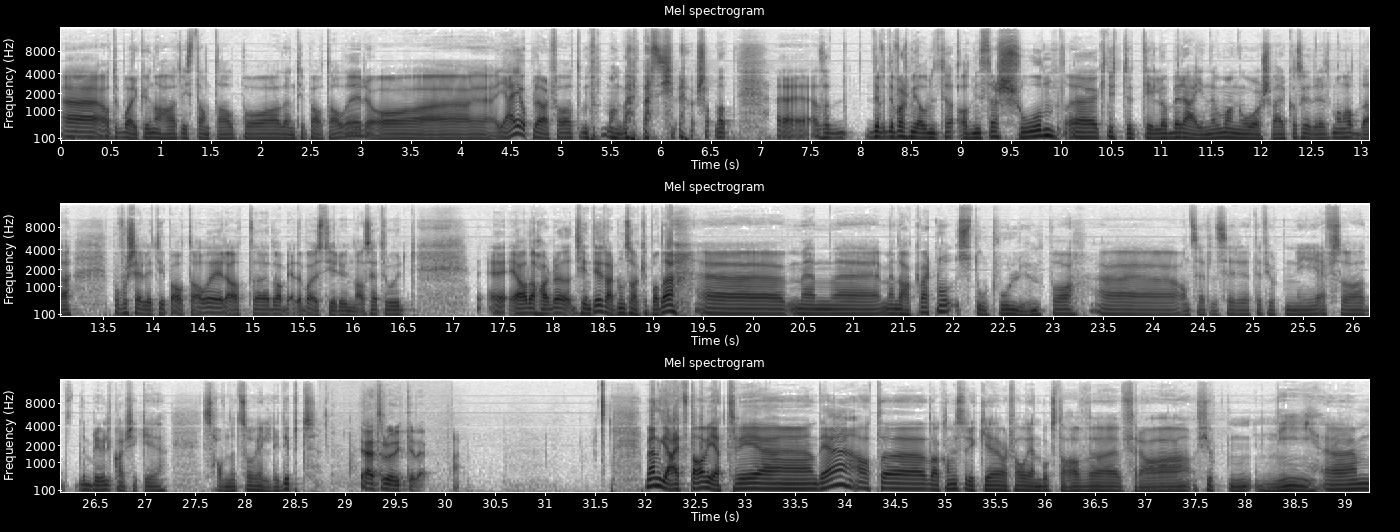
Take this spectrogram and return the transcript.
Eh, at du bare kunne ha et visst antall på den type avtaler. Og eh, jeg opplever i hvert fall at mange arbeidsgivere var sånn at eh, altså, det, det, var så mye administrasjon eh, knyttet til å beregne hvor mange årsverk osv. som man hadde på forskjellige typer avtaler, at det var bedre bare å styre unna. Så jeg tror Eh, ja, det har definitivt vært noen saker på det. Eh, men, eh, men det har ikke vært noe stort volum på ansettelser etter 14 i F, så det blir vel kanskje ikke savnet så veldig dypt. Jeg tror ikke det. Men greit, da vet vi eh, det. At uh, da kan vi stryke i hvert fall én bokstav uh, fra 14.9. Um,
